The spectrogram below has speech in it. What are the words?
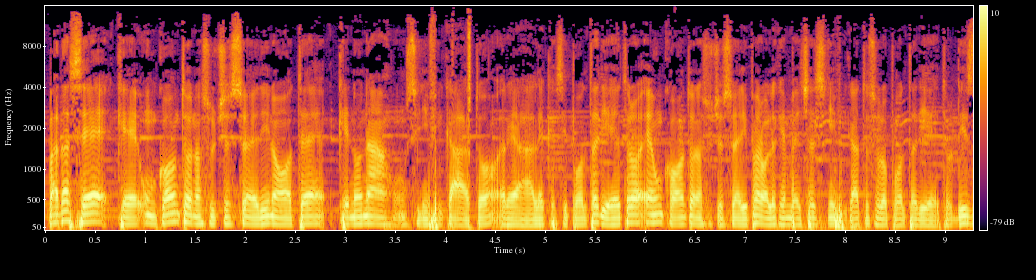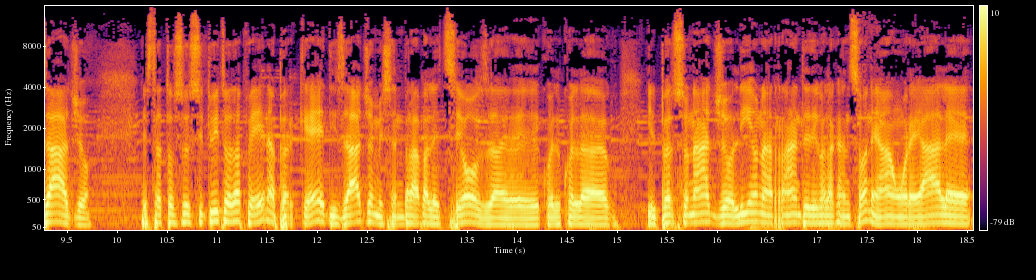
Va da sé che un conto è una successione di note che non ha un significato reale che si porta dietro e un conto è una successione di parole che invece il significato se lo porta dietro. Disagio è stato sostituito da pena perché disagio mi sembrava leziosa, e quel- quella- il personaggio Leo narrante di quella canzone ha, un reale,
